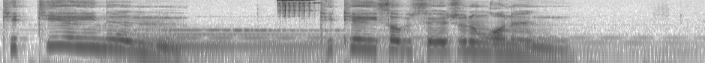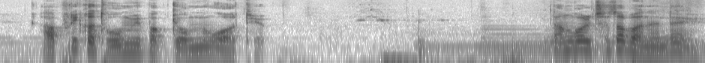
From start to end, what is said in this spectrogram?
TTS는 TTS 서비스 해주는 거는 아프리카 도우미밖에 없는 것 같아요. 딴 걸 찾아봤는데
